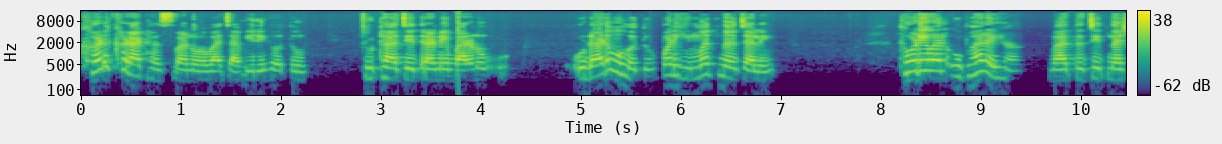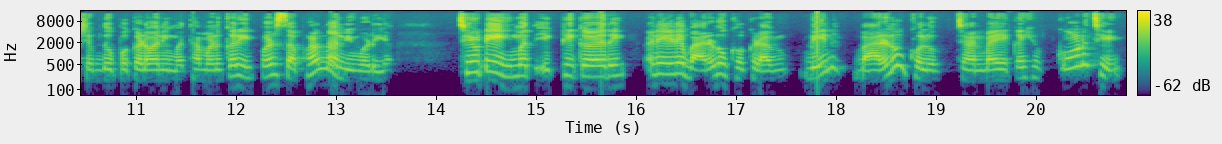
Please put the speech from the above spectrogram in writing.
ખડખડાટ હસવાનો અવાજ આવી રહ્યો હતો. જૂઠા ચેતરાને બારણું ઉડાડવું હતું, પણ હિંમત ન ચાલી. થોડી વાર ઊભા રહ્યા. વાતચીતના શબ્દો પકડવાની મથામણ કરી, પણ સફળ ન નીવડ્યા. છેવટે હિંમત એકઠી કરી અને એણે બારણું ખખડાવ્યું. બેન, બારણું ખોલો. જાનબાઈએ કહ્યું, કોણ છે?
